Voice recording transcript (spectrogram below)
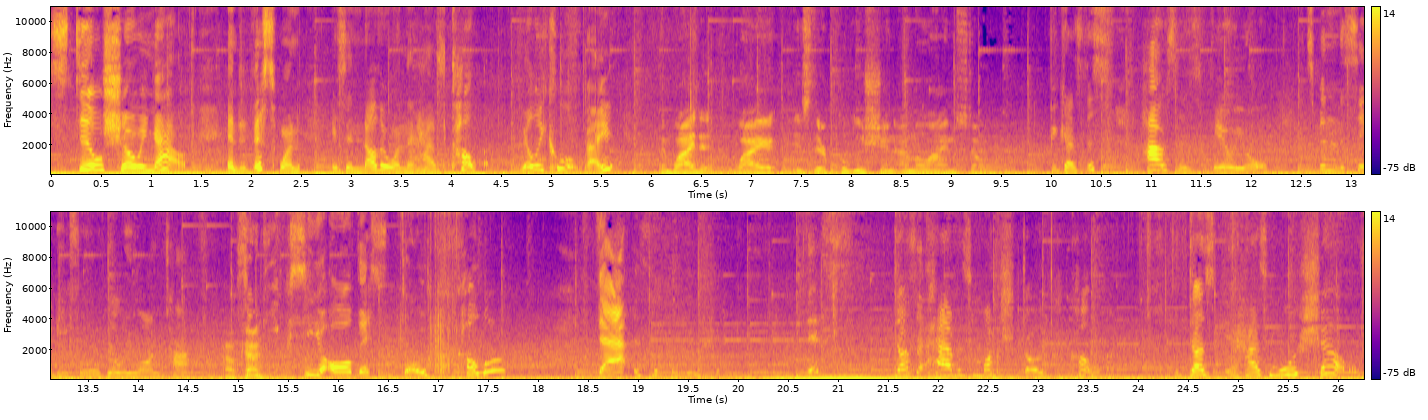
still showing out. And this one is another one that has color. Really cool, right? And why did why is there pollution on the limestone? Because this house is very old. It's been in the city for a really long time. Okay. So you see all this dark color? That is the pollution. This doesn't have as much dark color. It does it has more shells.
